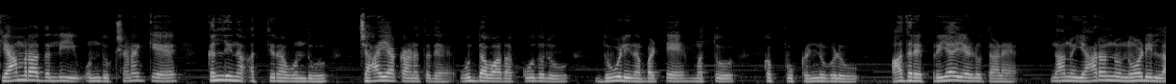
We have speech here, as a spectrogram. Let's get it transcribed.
ಕ್ಯಾಮ್ರಾದಲ್ಲಿ ಒಂದು ಕ್ಷಣಕ್ಕೆ ಕಲ್ಲಿನ ಹತ್ತಿರ ಒಂದು ಛಾಯ ಕಾಣುತ್ತದೆ. ಉದ್ದವಾದ ಕೂದಲು, ಧೂಳಿನ ಬಟ್ಟೆ ಮತ್ತು ಕಪ್ಪು ಕಣ್ಣುಗಳು. ಆದರೆ ಪ್ರಿಯ ಹೇಳುತ್ತಾಳೆ, ನಾನು ಯಾರನ್ನು ನೋಡಿಲ್ಲ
